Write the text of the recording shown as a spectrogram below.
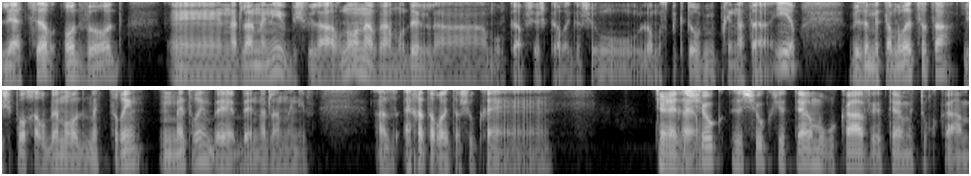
לייצר עוד ועוד אה, נדל"ן מניב בשביל הארנונה והמודל המורכב שיש כרגע שהוא לא מספיק טוב מבחינת העיר וזה מתמרץ אותה לשפוך הרבה מאוד מטרים מטרים בנדל"ן מניב. אז איך אתה רואה את השוק? אה, תראה, זה. שוק, זה שוק יותר מורכב ויותר מתוחכם.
